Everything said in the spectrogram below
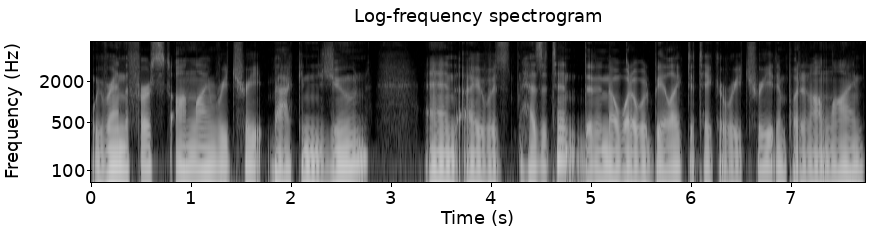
We ran the first online retreat back in June, and I was hesitant, didn't know what it would be like to take a retreat and put it online.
